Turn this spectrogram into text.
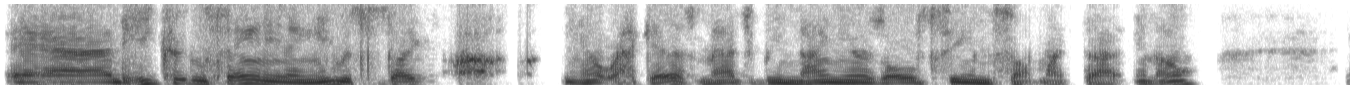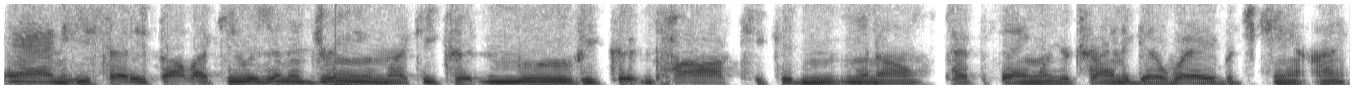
and he couldn't say anything. He was like, uh, you know, I guess imagine being nine years old seeing something like that, you know. And he said he felt like he was in a dream, like he couldn't move, he couldn't talk, he couldn't, you know, type of thing when you're trying to get away, but you can't, right?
